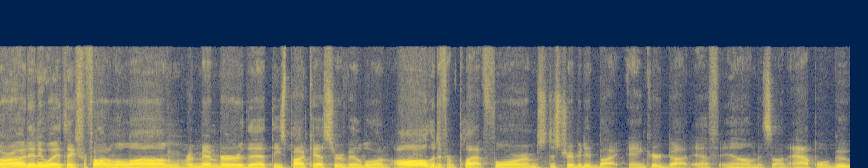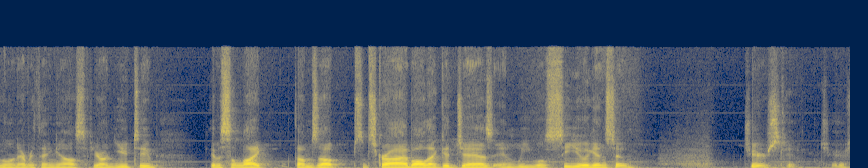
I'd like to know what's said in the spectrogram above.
All right. Anyway, thanks for following along. Remember that these podcasts are available on all the different platforms, distributed by Anchor.fm. It's on Apple, Google, and everything else. If you're on YouTube, give us a like, thumbs up, subscribe, all that good jazz, and we will see you again soon. Cheers. cheers.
